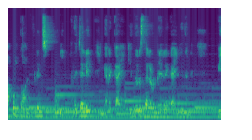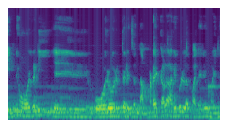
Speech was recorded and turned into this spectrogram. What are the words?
അപ്പോൾ കോൺഫിഡൻസ് കൂടി. എന്നുവെച്ചാൽ ഇങ്ങനെ കഴിക്കുന്ന ഒരു സ്ഥലം ഉണ്ടെങ്കിലേ കഴിക്കുന്നുണ്ട്. പിന്നെ ഓൾറെഡി ഓരോരുത്തർ വെച്ചാൽ നമ്മുടെക്കാൾ അറിവുള്ള പലരുമായിട്ട്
